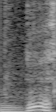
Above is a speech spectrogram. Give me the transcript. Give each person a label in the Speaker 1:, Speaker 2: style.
Speaker 1: Dans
